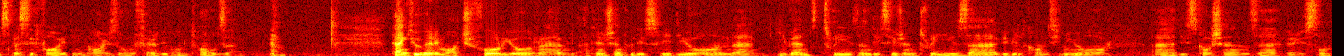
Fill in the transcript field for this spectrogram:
specified in ISO 31000. Thank you very much for your um, attention to this video on um, event trees and decision trees. Uh, we will continue our uh, discussions uh, very soon.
